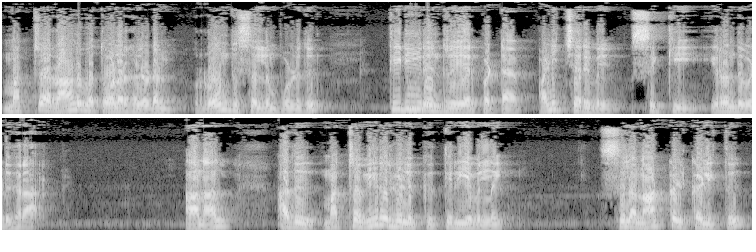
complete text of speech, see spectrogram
மற்ற ராணுவ தோழர்களுடன் ரோந்து செல்லும் பொழுது திடீரென்று ஏற்பட்ட பனிச்சரிவில் சிக்கி இறந்து விடுகிறார். ஆனால் அது மற்ற வீரர்களுக்கு தெரியவில்லை. சில நாட்கள் கழித்து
